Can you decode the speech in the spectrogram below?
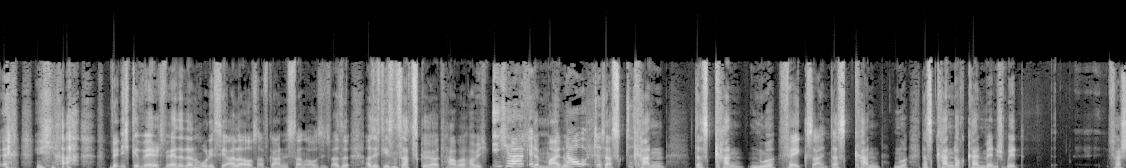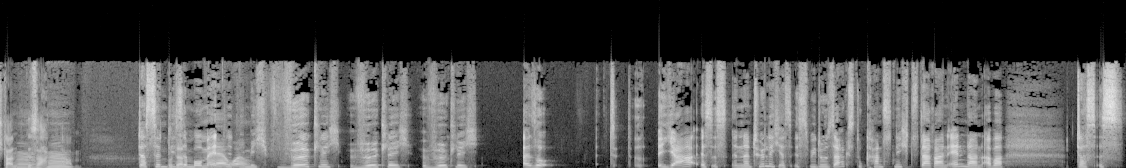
Ja, wenn ich gewählt werde, dann hole ich sie alle aus Afghanistan raus. Also, als ich diesen Satz gehört habe, habe ich, ich war ich der Meinung, genau, das, das, das, kann, das kann nur Fake sein. Das kann nur, das kann doch kein Mensch mit Verstand mhm. gesagt haben. Das sind diese Momente, yeah, well. die mich wirklich, wirklich, wirklich, also ja, es ist natürlich, es ist, wie du sagst, du kannst nichts daran ändern, aber das ist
